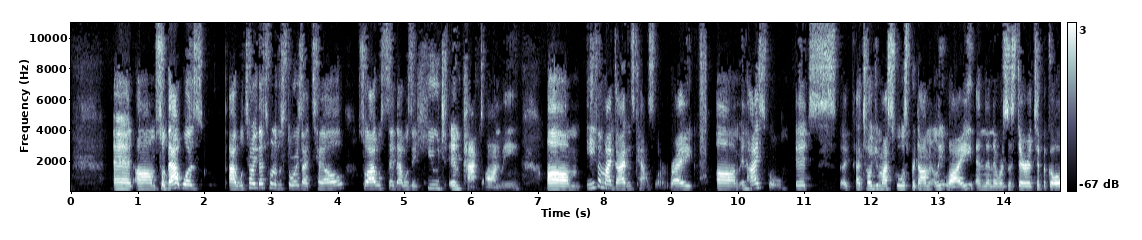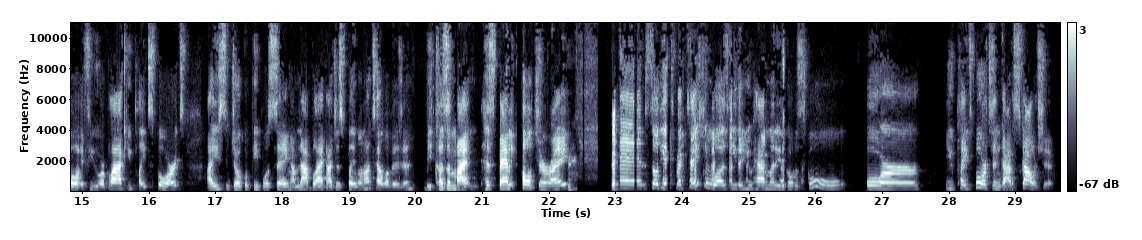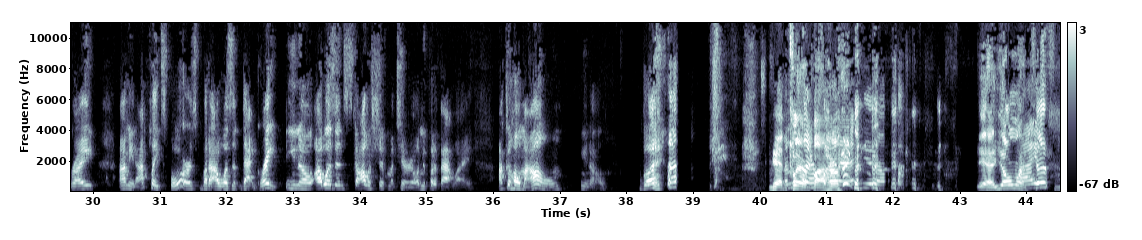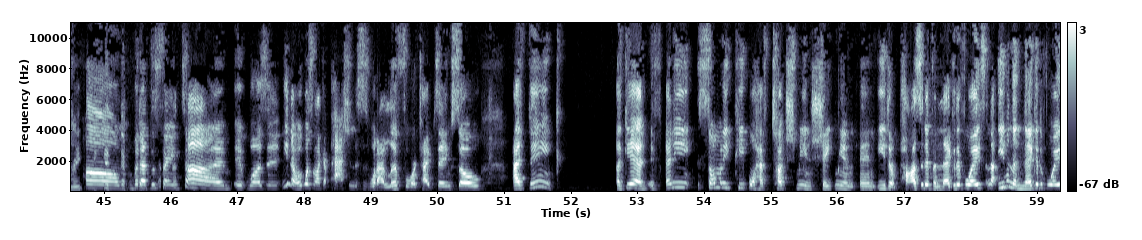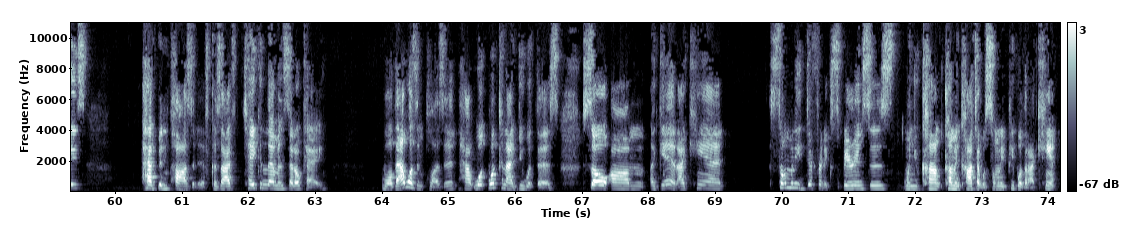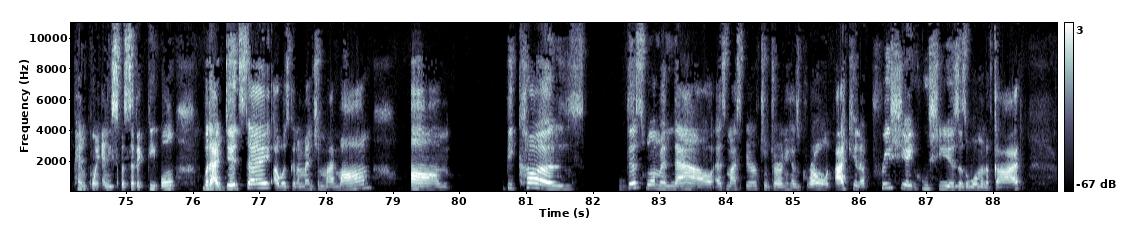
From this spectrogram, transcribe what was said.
and um, so that was, I will tell you, that's one of the stories I tell. So I would say that was a huge impact on me. Um, even my guidance counselor, right? Um, in high school, it's, I, told you my school was predominantly white. And then there was a stereotypical, if you were black, you played sports. I used to joke with people saying, I'm not black, I just play one on television because of my Hispanic culture, right? and so the expectation was either you had money to go to school or you played sports and got a scholarship, right? I mean, I played sports, but I wasn't that great. You know, I wasn't scholarship material. Let me put it that way. I can hold my own, you know, but you had to clarify, huh? That, you know? yeah, you don't want right? to test me. um, but at the same time, it wasn't, you know, it wasn't like a passion. This is what I live for type thing. So I think again, if any, so many people have touched me and shaped me in, in either positive and negative ways, and even the negative ways have been positive because I've taken them and said, okay, well, that wasn't pleasant. How what what can I do with this? So um again, I can't so many different experiences when you come come in contact with so many people that I can't pinpoint any specific people. But I did say I was gonna mention my mom. Um because this woman now, as my spiritual journey has grown, I can appreciate who she is as a woman of God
